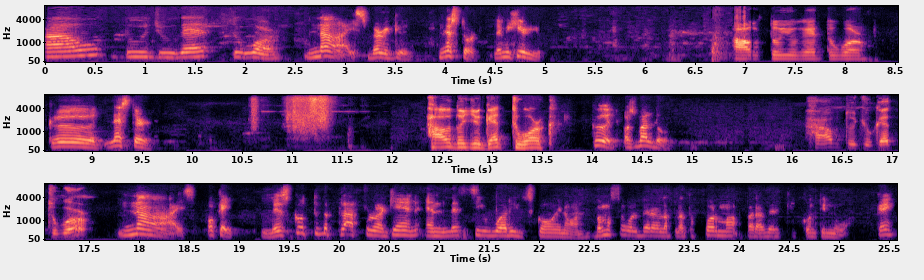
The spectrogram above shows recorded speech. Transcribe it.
How do you get to work? Nice, very good. Nestor, let me hear you. How do you get to work? Good. Lester, How do you get to work? good. Osvaldo, How do you get to work? nice. Okay, let's go to the platform again and let's see what is going on. Vamos a volver a la plataforma para ver qué continúa, okay?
